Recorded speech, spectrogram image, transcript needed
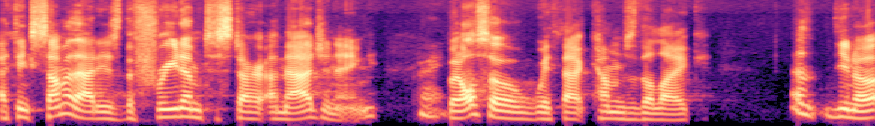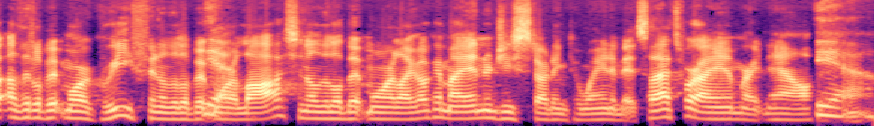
I think some of that is the freedom to start imagining, Right. but also with that comes the like, uh, you know, a little bit more grief and a little bit Yeah. more loss and a little bit more like, okay, my energy's starting to wane a bit. So that's where I am right now. Yeah.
